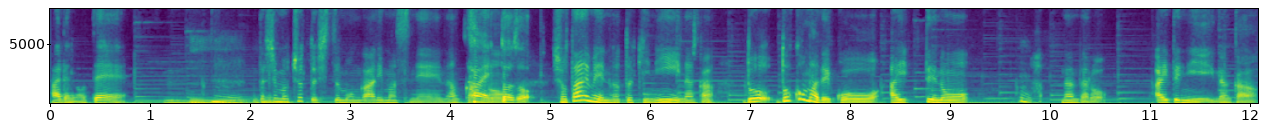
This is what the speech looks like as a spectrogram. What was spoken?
あるので、うん。うん。私もちょっと質問がありますね。なんかはいあの、どうぞ。初対面の時になんかどどこまでこう相手の、うんなんだろう相手になんか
